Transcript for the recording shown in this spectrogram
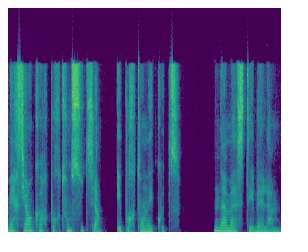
Merci encore pour ton soutien et pour ton écoute. Namasté, belle âme.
